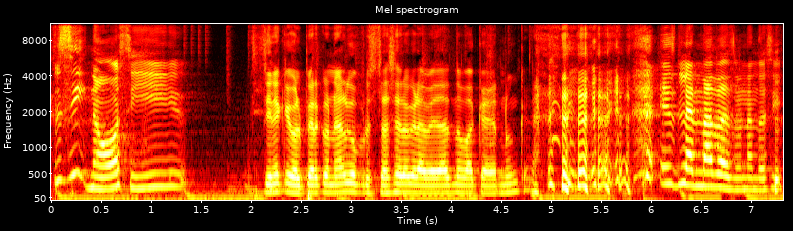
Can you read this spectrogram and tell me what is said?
Pues sí, no, sí. Tiene que golpear con algo, pero si está a cero gravedad no va a caer nunca. Es la nada sonando así.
